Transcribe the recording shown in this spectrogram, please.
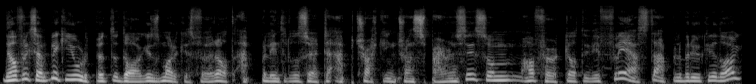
Det har f.eks. ikke hjulpet dagens markedsfører at Apple introduserte App Tracking Transparency, som har ført til at de fleste Apple-brukere i dag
